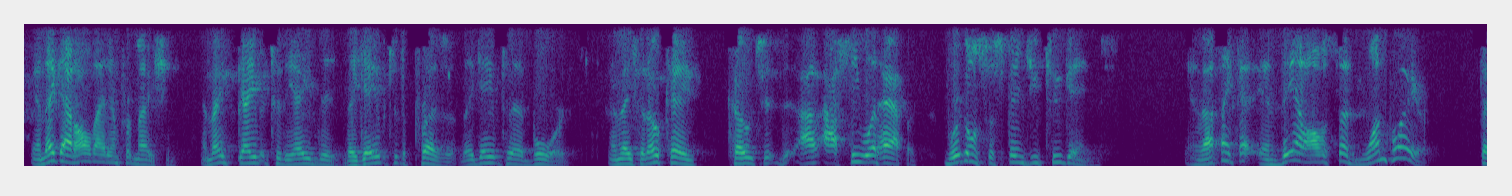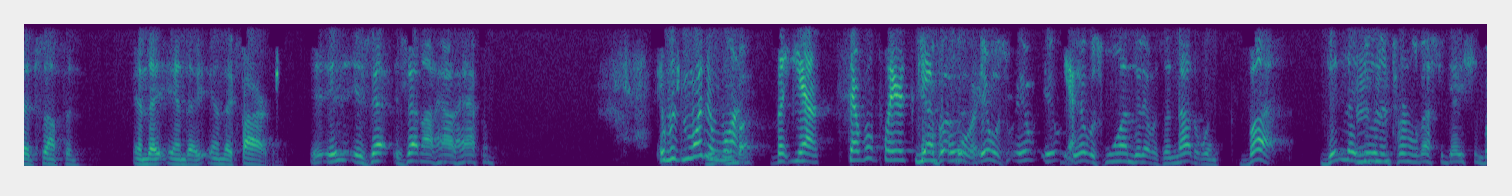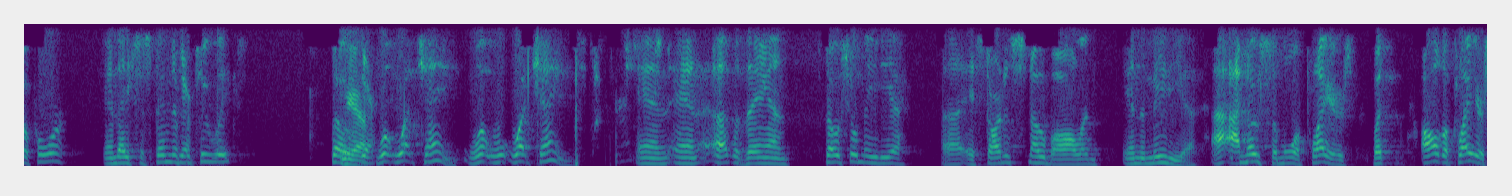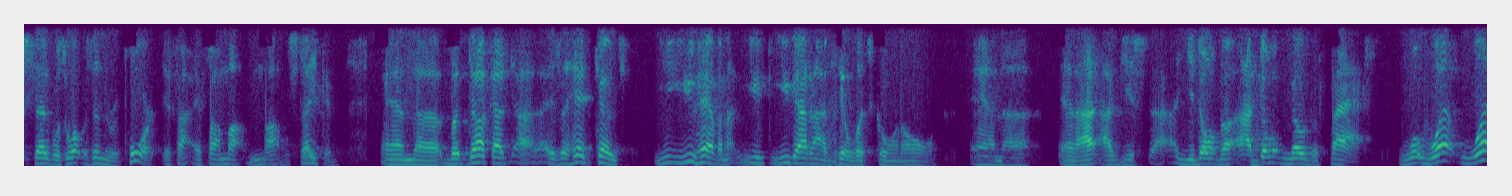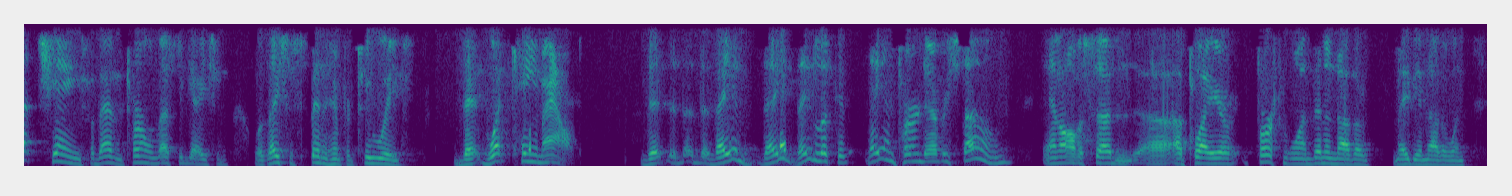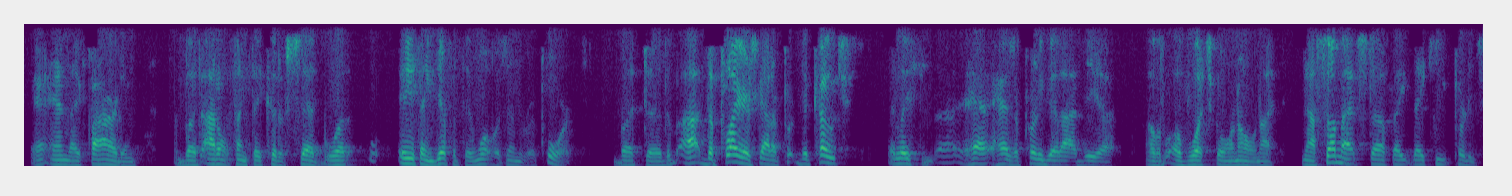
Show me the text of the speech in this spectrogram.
and they got all that information and they gave it to the AD. They gave it to the president. They gave it to the board, and they said, "Okay, coach, I, I see what happened. We're going to suspend you two games." And I think that, and then all of a sudden, one player said something, and they and they and they fired him. Is that is that not how it happened? It was more than one, but yes, several players came yeah, but, forward. It was it, it, yeah. it was one, then it was another one. But didn't they do mm-hmm. an internal investigation before, and they suspended yes. for two weeks? So yeah. what what changed? What what changed? And and other than social media, uh, it started snowballing in the media. I, I know some more players, but all the players said was what was in the report, if I if I'm not not mistaken. And uh, but Duck, I, I, as a head coach, you you have an you you got an idea what's going on, and uh, and I, I just I, you don't know I don't know the facts. What what what changed for that internal investigation? Well, they suspended him for two weeks. That what came out that they they they looked at they unturned every stone, and all of a sudden uh, a player, first one, then another, maybe another one, and, and they fired him. But I don't think they could have said what anything different than what was in the report. But uh, the uh, the players got a the coach at least uh, ha, has a pretty good idea of of what's going on. I, now some of that stuff they they keep pretty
